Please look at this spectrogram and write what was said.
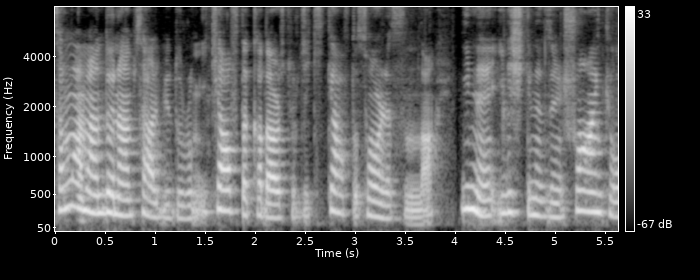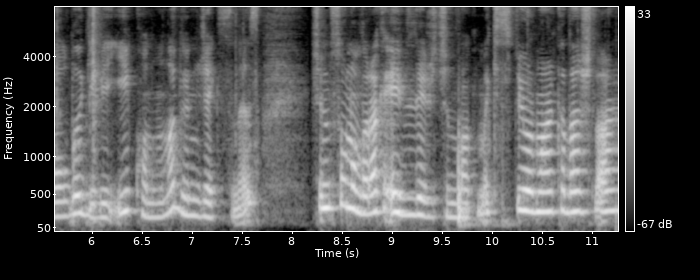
Tamamen dönemsel bir durum. 2 hafta kadar sürecek. 2 hafta sonrasında yine ilişkinizin şu anki olduğu gibi iyi konumuna döneceksiniz. Şimdi son olarak evliler için bakmak istiyorum arkadaşlar.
